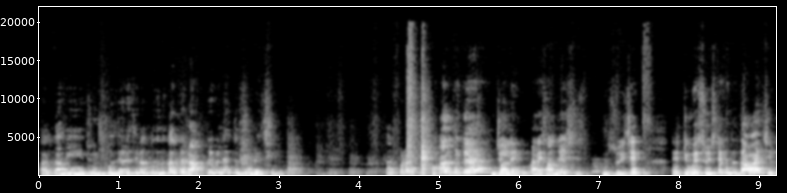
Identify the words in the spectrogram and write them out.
কালকে আমি ঝুল ফুল ঝেড়েছিলাম, তো কিন্তু কালকে রাত্রেবেলায় তো ঝুলেছিল তারপরে সকাল থেকে জ্বলেনি মানে সঞ্জয় সুইচে টিউবের সুইচটা কিন্তু দেওয়াই ছিল।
